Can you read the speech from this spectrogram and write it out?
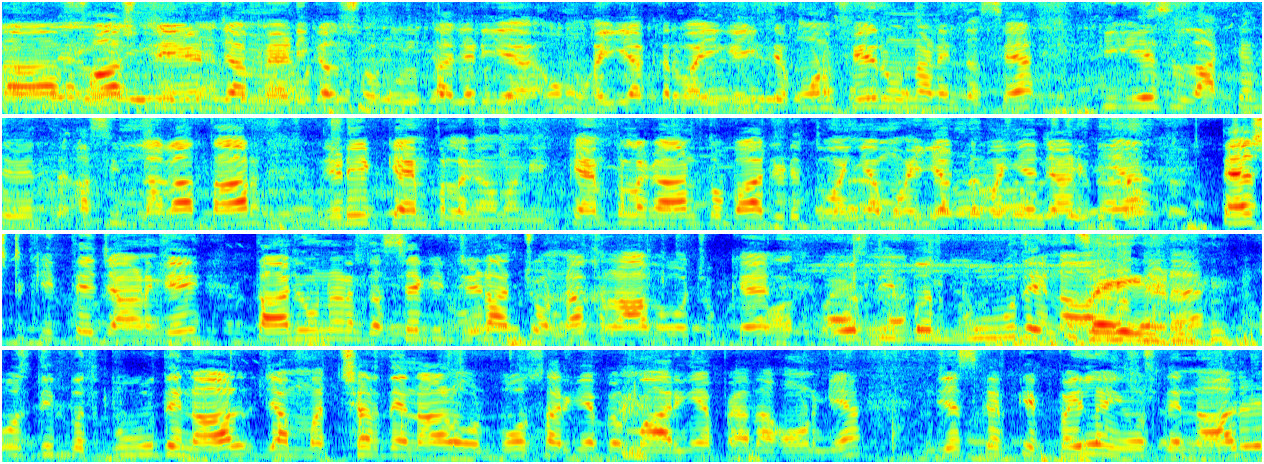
ਫਾਸਟ ਏਡ ਜਾਂ ਮੈਡੀਕਲ ਸਹੂਲਤਾਂ ਜਿਹੜੀ ਹੈ ਉਹ ਮੁਹੱਈਆ ਕਰਵਾਈ ਗਈ ਤੇ ਹੁਣ ਫਿਰ ਉਹਨਾਂ ਨੇ ਦੱਸਿਆ ਕਿ ਇਸ ਇਲਾਕੇ ਦੇ ਵਿੱਚ ਅਸੀਂ ਲਗਾਤਾਰ ਜਿਹੜੇ ਕੈਂਪ ਲਗਾਵਾਂਗੇ। ਕੈਂਪ ਲਗਾਉਣ ਤੋਂ ਬਾਅਦ ਜਿਹੜੇ ਦਵਾਈਆਂ ਮੁਹੱਈਆ ਕਰਵਾਈਆਂ ਜਾਣਗੀਆਂ ਟੈਸਟ ਕੀਤੇ ਜਾਣਗੇ ਤਾਂ ਜੋ ਉਹਨਾਂ ਨੇ ਦੱਸਿਆ ਕਿ ਜਿਹੜਾ ਝੋਨਾ ਖਰਾਬ ਹੋ ਚੁੱਕਿਆ ਹੈ ਉਸ ਦੀ ਬਦਬੂ ਦੇ ਨਾਲ। ਜਿਹੜਾ ਹੈ, ਉਸ ਦੀ ਬਦਬੂ ਦੇ ਨਾਲ ਜਾਂ ਮੱਛਰ ਦੇ ਨਾਲ ਹੋਰ ਬਹੁਤ ਸਾਰੀਆਂ ਬਿਮਾਰੀਆਂ ਪੈਦਾ ਹੋਣਗੀਆਂ ਜਿਸ ਕਰਕੇ ਪਹਿਲਾਂ ਹੀ ਉਸ ਦੇ ਨਾਲ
